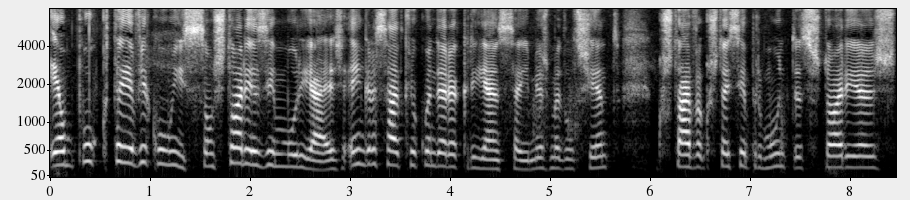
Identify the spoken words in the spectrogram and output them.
é um pouco que tem a ver com isso. São histórias imemoriais. É engraçado que eu, quando era criança e mesmo adolescente, gostava, gostei sempre muito das histórias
